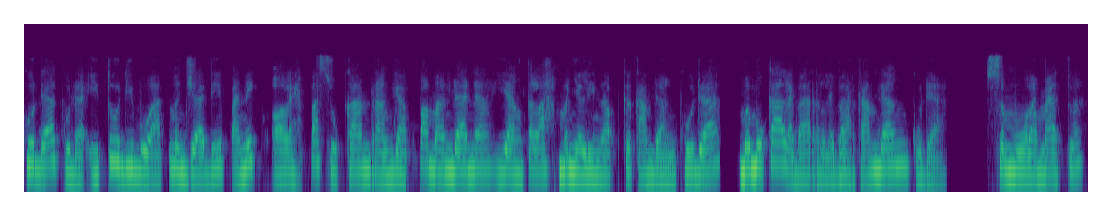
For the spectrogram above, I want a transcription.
Kuda-kuda itu dibuat menjadi panik oleh pasukan Rangga Pamandana yang telah menyelinap ke kandang kuda, membuka lebar-lebar kandang kuda. Semua mata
